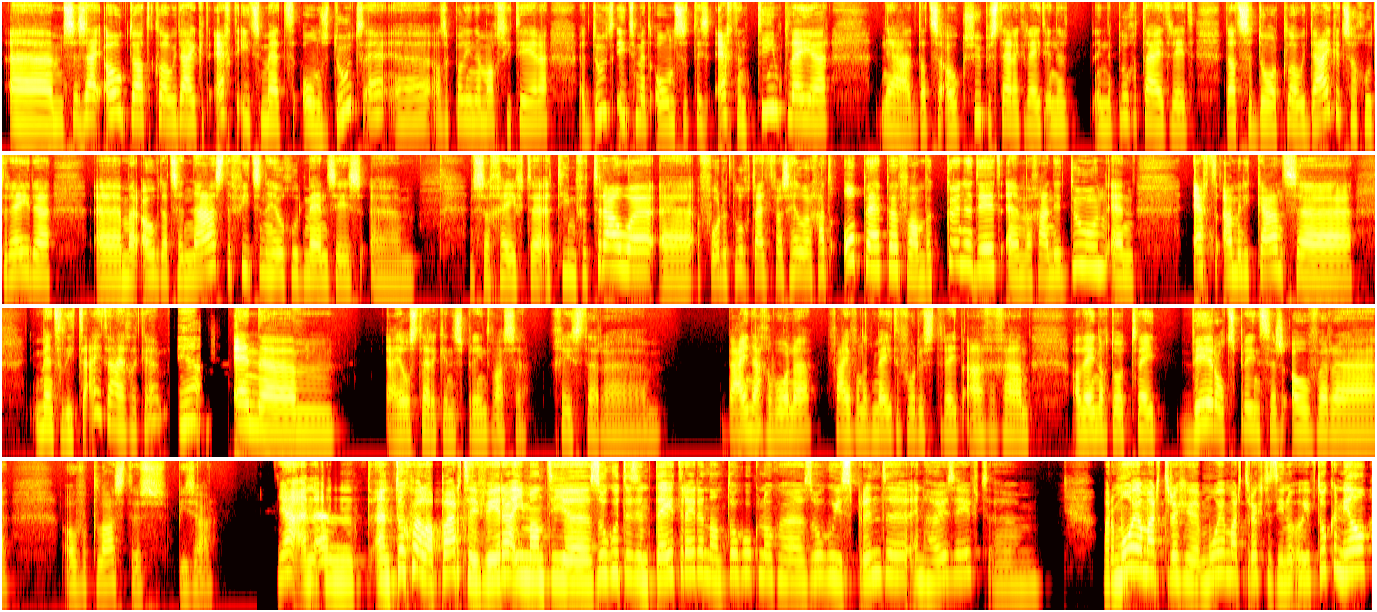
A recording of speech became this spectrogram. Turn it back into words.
Ehm, ze zei ook dat Chloe Dijkert echt iets met ons doet, hè, eh, als ik Pauline mag citeren. Het doet iets met ons, het is echt een teamplayer. Ja, dat ze ook super sterk reed in de, in de ploegentijdrit. Dat ze door Chloe Dijkert zo goed reden. eh, maar ook dat ze naast de fiets een heel goed mens is. Ehm, ze geeft eh, het team vertrouwen. voor de ploegtijd was heel erg aan het van we kunnen dit en we gaan dit doen. En echt Amerikaanse mentaliteit eigenlijk, hè. Ja. En ehm, ja, heel sterk in de sprint was ze. Gisteren ehm, bijna gewonnen. 500 meter voor de streep aangegaan. Alleen nog door twee wereldsprinters over, uh, over klas. Dus bizar. Ja, en, en, en toch wel apart, hè, Vera. Iemand die uh, zo goed is in tijdrijden, dan toch ook nog uh, zo'n goede sprint in huis heeft. Um, maar mooi om maar terug, mooi om maar terug te zien. Hij heeft ook een heel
